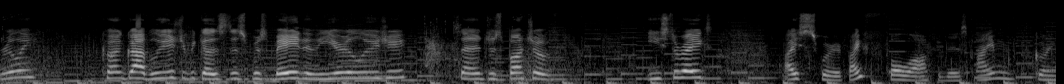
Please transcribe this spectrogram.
really? Couldn't grab Luigi because this was made in the year of Luigi. Sent just a bunch of Easter eggs. I swear, if I fall off of this, I'm going.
